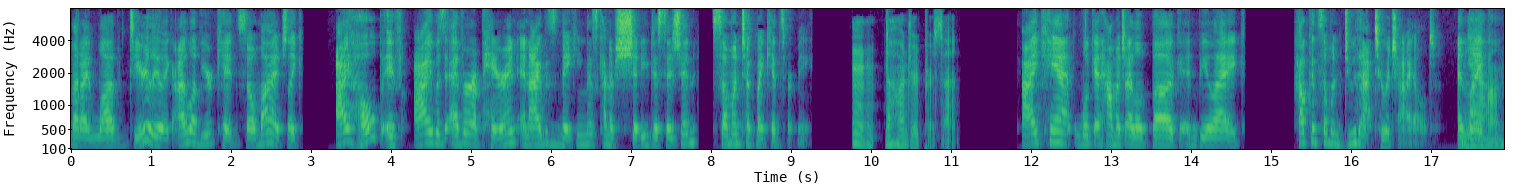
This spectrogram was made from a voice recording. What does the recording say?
that I love dearly like I love your kids so much like I hope if I was ever a parent and I was making this kind of shitty decision someone took my kids from me Mm, A hundred percent. I can't look at how much I love Bug and be like how could someone do that to a child and Yeah.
